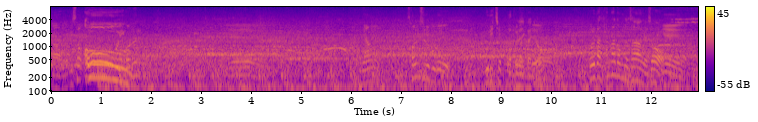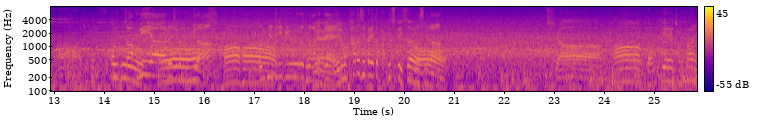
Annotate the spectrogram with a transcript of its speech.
자, 여기서 오. 오, 선수를 보고 보디 체크가 그러니까요. 골과 상관없는 상황에서 예. 아, 조금 어이구. 자, VR을 지금 봅니다. 어허. 온필드 리뷰로 들어가는데 네, 이러면 카드 색깔이 또 바뀔 수도 있어요. 그렇습니다. 자, 아, 경기에 정말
